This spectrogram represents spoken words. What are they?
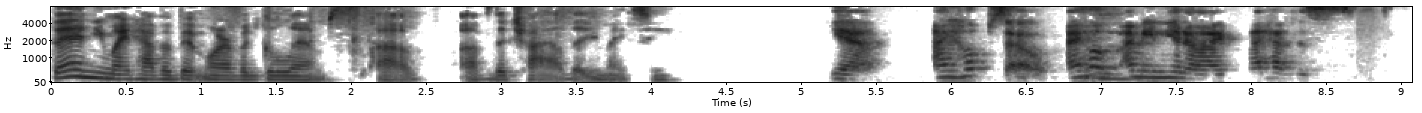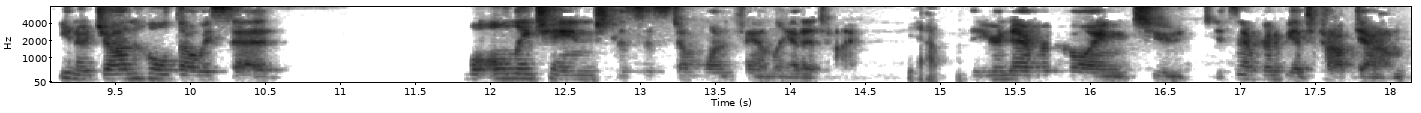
then you might have a bit more of a glimpse of of the child that you might see. yeah I hope so. I hope. I mean, you know, I, I have this. You know, John Holt always said, "We'll only change the system one family at a time." Yeah. You're never going to. It's never going to be a top-down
